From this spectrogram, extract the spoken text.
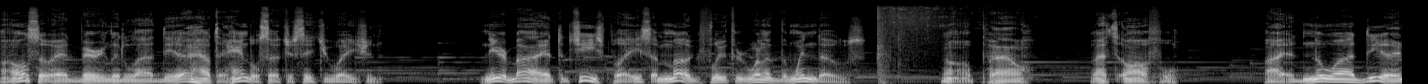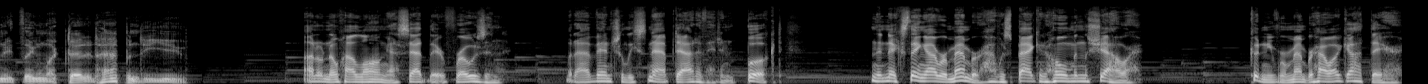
I also had very little idea how to handle such a situation. Nearby at the cheese place, a mug flew through one of the windows. Oh, pal, that's awful. I had no idea anything like that had happened to you. I don't know how long I sat there frozen, but I eventually snapped out of it and booked. And the next thing I remember, I was back at home in the shower. Couldn't even remember how I got there.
